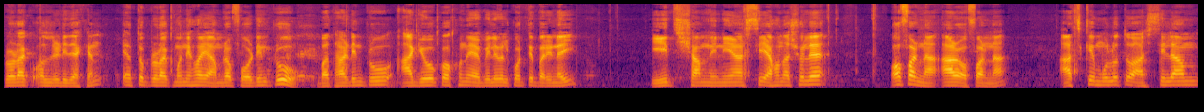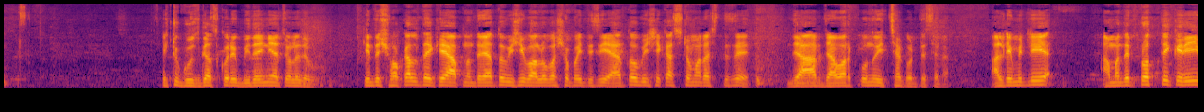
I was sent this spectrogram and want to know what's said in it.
প্রোডাক্ট অলরেডি দেখেন, এত প্রোডাক্ট মনে হয় আমরা ফোরটিন প্রো বা থার্টিন প্রো আগেও কখনো অ্যাভেলেবেল করতে পারি নাই। ঈদ সামনে নিয়ে আসছি। এখন আসলে অফার না, আর অফার না। আজকে মূলত আসছিলাম, একটু গুজগাছ করে বিদায় নিয়ে চলে যাব। কিন্তু সকাল থেকে আপনাদের এত বেশি ভালোবাসা পাইতেছি, এত বেশি কাস্টমার আসতেছে যে আর যাওয়ার কোনো ইচ্ছা করতেছে না। আলটিমেটলি আমাদের প্রত্যেকেরই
